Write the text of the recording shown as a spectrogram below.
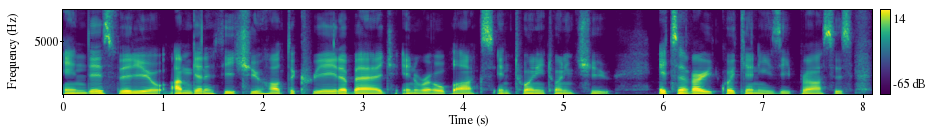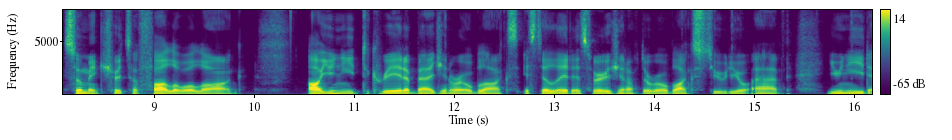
In this video, I'm gonna teach you how to create a badge in Roblox in 2022. It's a very quick and easy process, so make sure to follow along. All you need to create a badge in Roblox is the latest version of the Roblox Studio app. You need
